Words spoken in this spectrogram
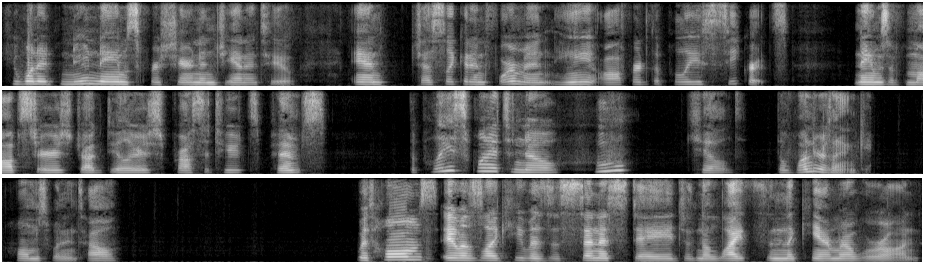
He wanted new names for Sharon and Gianna too. And just like an informant, he offered the police secrets names of mobsters, drug dealers, prostitutes, pimps. The police wanted to know who killed the Wonderland. Holmes wouldn't tell. With Holmes, it was like he was a center stage and the lights and the camera were on,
